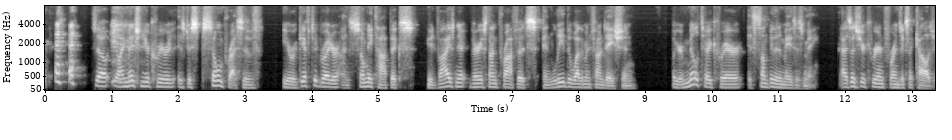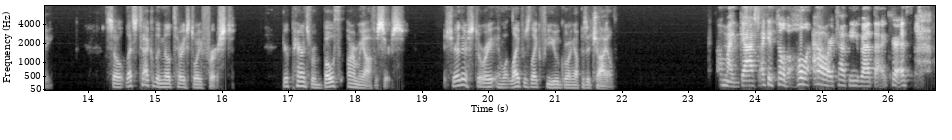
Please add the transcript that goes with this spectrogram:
so, you know, I mentioned your career is just so impressive. You're a gifted writer on so many topics. You advise various nonprofits and lead the Weatherman Foundation. But your military career is something that amazes me, as is your career in forensic psychology. So let's tackle the military story first. Your parents were both Army officers. Share their story and what life was like for you growing up as a child. Oh my gosh, I could fill the whole hour talking about that, Chris.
